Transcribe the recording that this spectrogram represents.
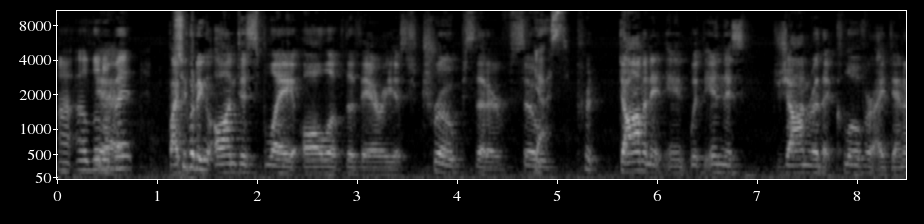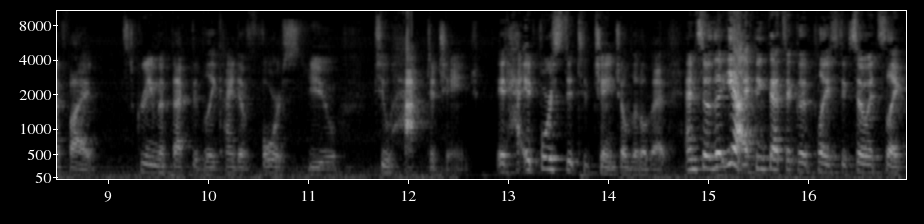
uh, a little Yeah. bit By putting on display all of the various tropes that are so Yes. predominant in, within this genre that Clover identified, Scream effectively kind of forced you to have to change. It it forced it to change a little bit, and so that yeah, I think that's a good place to. So it's like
